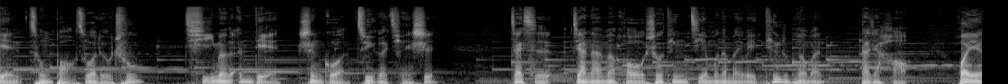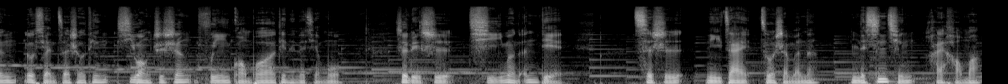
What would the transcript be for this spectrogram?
典从宝座流出，奇妙的恩典胜过罪恶权势。在此，迦南问候收听节目的每位听众朋友们，大家好，欢迎又选择收听希望之声福音广播电台的节目。这里是奇妙的恩典。此时你在做什么呢？你的心情还好吗？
